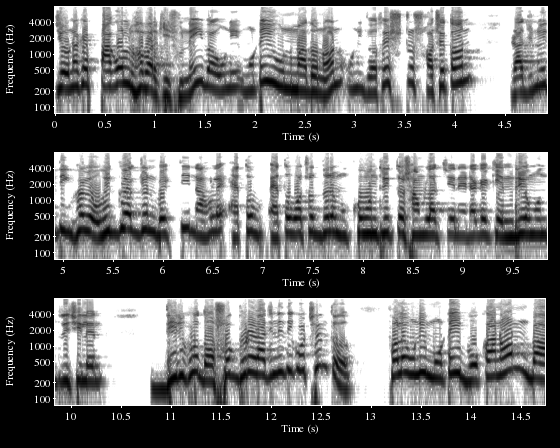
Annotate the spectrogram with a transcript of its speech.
যে ওনাকে পাগল ভাবার কিছু নেই বা উনি মোটেই উন্মাদ নন, উনি যথেষ্ট সচেতন, রাজনৈতিকভাবে অভিজ্ঞ একজন ব্যক্তি, না হলে এত এত বছর ধরে মুখ্যমন্ত্রিত্ব সামলাচ্ছেন, এটাকে কেন্দ্রীয় মন্ত্রী ছিলেন, দীর্ঘ দশক ধরে রাজনীতি করছেন তো ফলে উনি মোটেই বোকা নন বা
